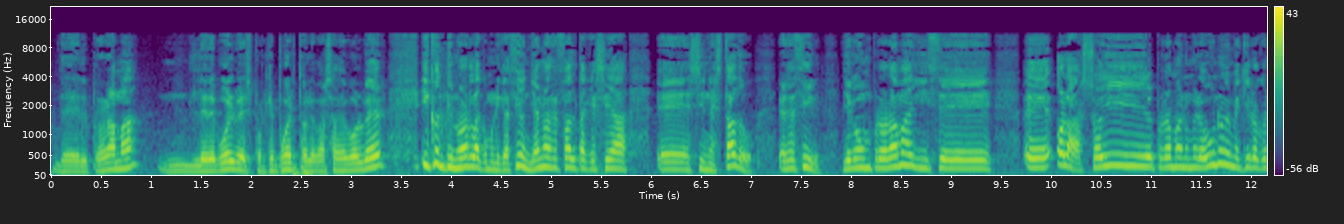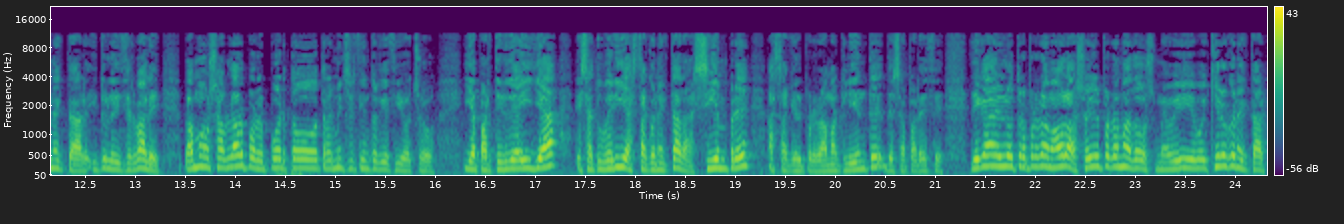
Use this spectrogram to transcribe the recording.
del programa, le devuelves por qué puerto le vas a devolver y continuar la comunicación. Ya no hace falta que sea eh, sin estado. Es decir, llega un programa y dice, eh, hola, soy el programa número uno y me quiero conectar. Y tú le dices, vale, vamos a hablar por el puerto 3618. Y a partir de ahí ya esa tubería está conectada siempre hasta que el programa cliente desaparece. Llega el otro programa, hola, soy el programa 2, me voy, quiero conectar.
